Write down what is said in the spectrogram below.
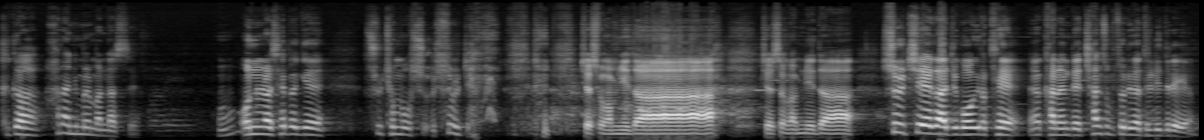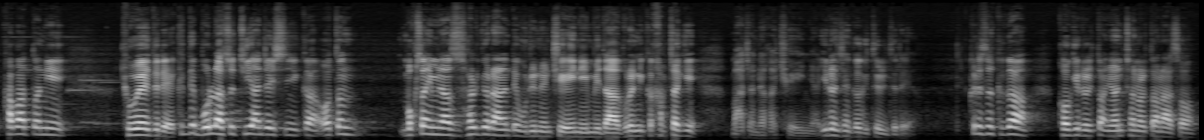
그가 하나님을 만났어요. 어? 어느 날 새벽에 술 처먹 술, 술 죄송합니다. 죄송합니다. 술 취해 가지고 이렇게 가는데 찬송 소리가 들리더래요. 가봤더니 교회들에 근데 몰라서 뒤에 앉아 있으니까 어떤 목사님이 나서 설교를 하는데 우리는 죄인입니다. 그러니까 갑자기 맞아 내가 죄인이야 이런 생각이 들더래요. 그래서 그가 거기를 떠 연천을 떠나서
